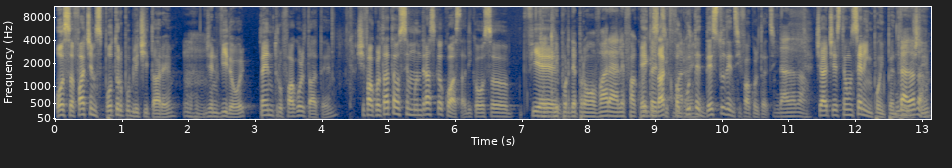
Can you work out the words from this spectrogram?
o să facem spoturi publicitare, Mhm. gen videouri, pentru facultate și facultatea o să se mândrească cu asta, adică o să fie Gen clipuri de promovare ale facultății. exact cum ar făcute veni. de studenții facultății. Da, da, da. Ceea ce este un selling point pentru Da, ei, da, știi?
